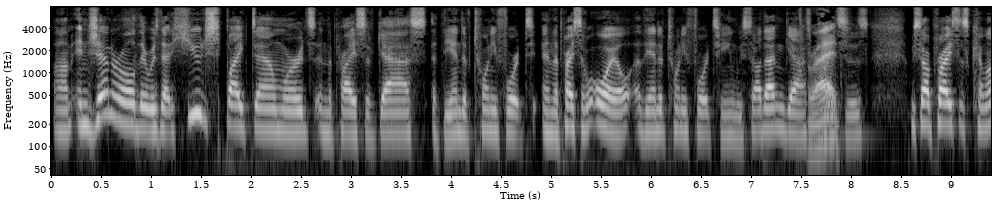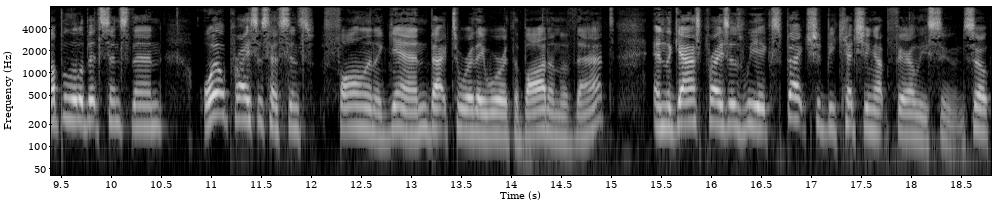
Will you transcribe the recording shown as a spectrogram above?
Um, in general, there was that huge spike downwards in the price of gas at the end of 2014, and the price of oil at the end of 2014. We saw that in gas Right. prices. We saw prices come up a little bit since then. Oil prices have since fallen again back to where they were at the bottom of that, and the gas prices we expect should be catching up fairly soon. So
